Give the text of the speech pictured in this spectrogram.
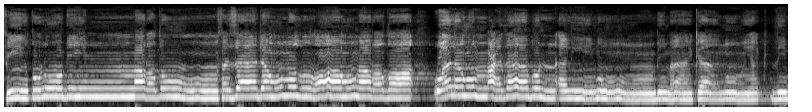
في قلوبهم مرض فزادهم الله مرضا ولهم عذاب أليم بما كانوا يكذبون.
